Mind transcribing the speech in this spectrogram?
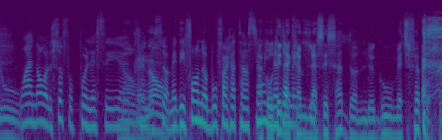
Loup. Ouais, non, ça, faut pas laisser euh, Non. traîner Mais non. ça. Mais des fois, on a beau faire attention. À côté de la crème glacée, ça donne le goût, mais tu fais pas ça.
